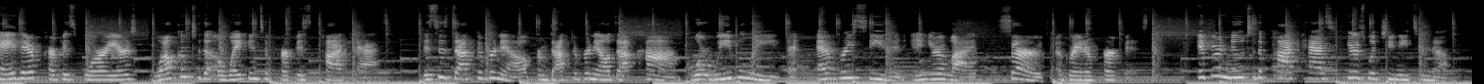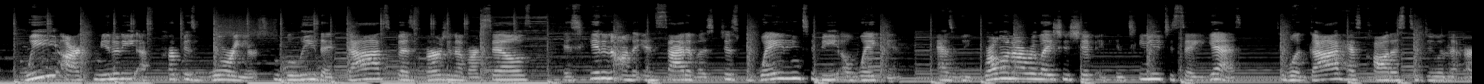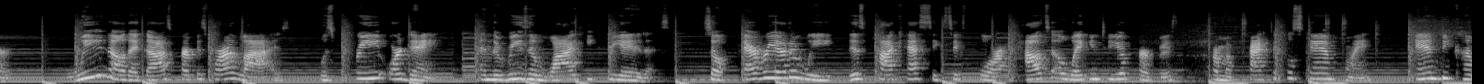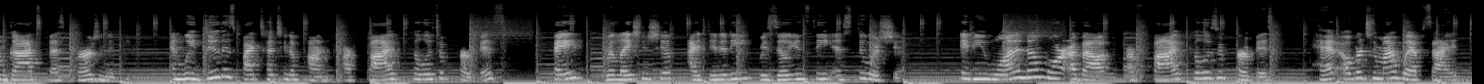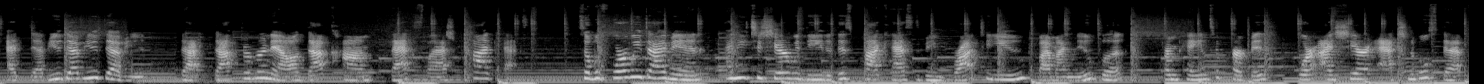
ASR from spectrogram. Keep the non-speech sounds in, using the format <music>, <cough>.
Hey there, Purpose Warriors. Welcome to the Awaken to Purpose podcast. This is Dr. Vernell from drvernell.com, where we believe that every season in your life serves a greater purpose. If you're new to the podcast, here's what you need to know. We are a community of purpose warriors who believe that God's best version of ourselves is hidden on the inside of us, just waiting to be awakened as we grow in our relationship and continue to say yes to what God has called us to do in the earth. We know that God's purpose for our lives was preordained and the reason why He created us. So every other week, this podcast seeks to explore how to awaken to your purpose from a practical standpoint and become God's best version of you. And we do this by touching upon our five pillars of purpose faith, relationship, identity, resiliency, and stewardship. If you want to know more about our five pillars of purpose, head over to my website at www.drvernell.com backslash podcast. So before we dive in, I need to share with you that this podcast is being brought to you by my new book, From Pain to Purpose, where I share actionable steps,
